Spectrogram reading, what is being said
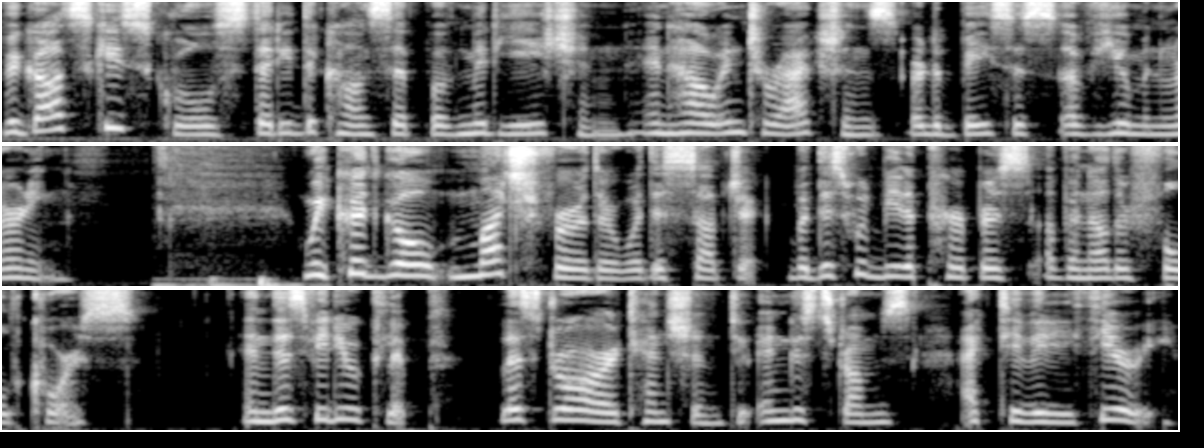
Vygotsky's school studied the concept of mediation and how interactions are the basis of human learning. We could go much further with this subject, but this would be the purpose of another full course. In this video clip, let's draw our attention to Engestrom's activity theory.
